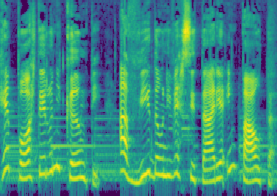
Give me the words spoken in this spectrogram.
Repórter Unicamp. A vida universitária em pauta.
